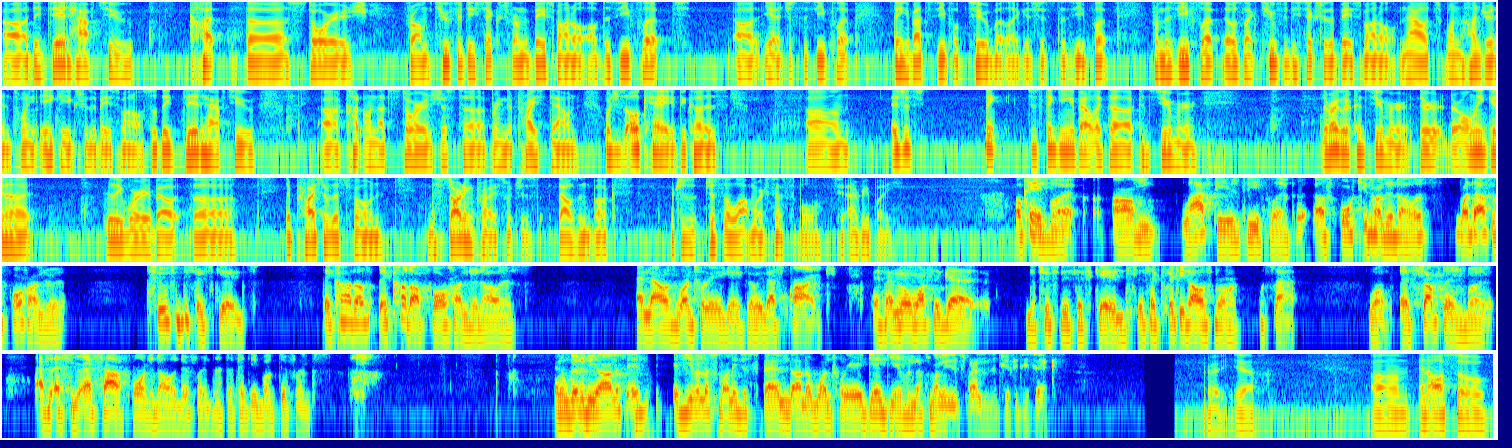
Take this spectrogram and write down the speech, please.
uh, they did have to cut the storage from 256 from the base model of the Z Flip. t- Uh, yeah, just the Z Flip. Thinking about the Z Flip too, but like it's just the Z Flip. From the Z Flip, it was like 256 for the base model. Now it's 128 gigs for the base model. So they did have to uh, cut on that storage just to bring the price down, which is okay because um, it's just think just thinking about like the consumer, the regular consumer. They're they're only gonna really worry about the the price of this phone, the starting price, which is a thousand bucks, which is just a lot more accessible to everybody. Okay, but um, last year's Z Flip that was fourteen hundred dollars, one thousand four hundred, two fifty six gigs. They cut off they cut off four hundred dollars, and now it's one twenty eight gigs. I mean that's fine. If anyone wants to get the two fifty six gigs, it's like fifty dollars more. What's that? Well, it's something, but that's that's, that's not a forty dollar difference. That's a fifty buck difference. And I'm gonna be honest, if if you have enough money to spend on a 128 gig, you have enough money to spend on the 256. Right. Yeah. Um, and also,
